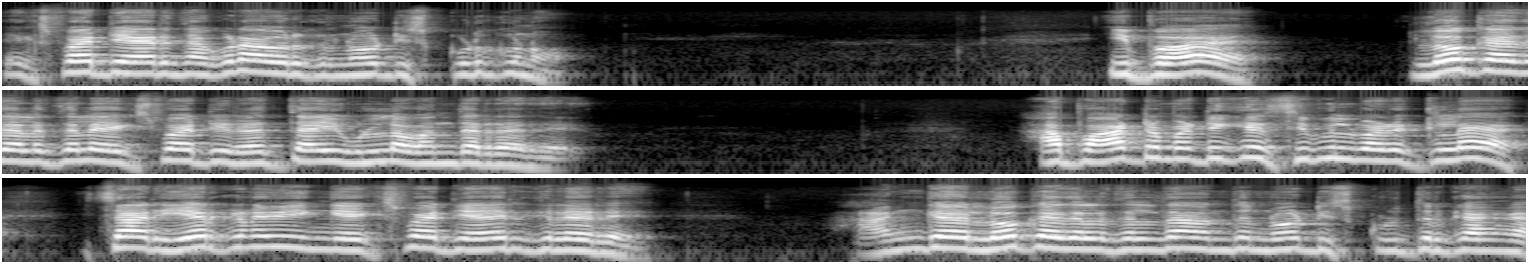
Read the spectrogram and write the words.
எக்ஸ்பார்ட்டியாக இருந்தால் கூட அவருக்கு நோட்டீஸ் கொடுக்கணும். இப்போ லோக் அதாலத்தில் எக்ஸ்பார்ட்டி ரத்தாகி உள்ளே வந்துடுறாரு. அப்போ ஆட்டோமேட்டிக்காக சிவில் வழக்கில் சார் ஏற்கனவே இங்கே எக்ஸ்பைரி ஆகிருக்கிறாரு அங்கே லோக் அதாலத்தில் தான் வந்து நோட்டீஸ் கொடுத்துருக்காங்க.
